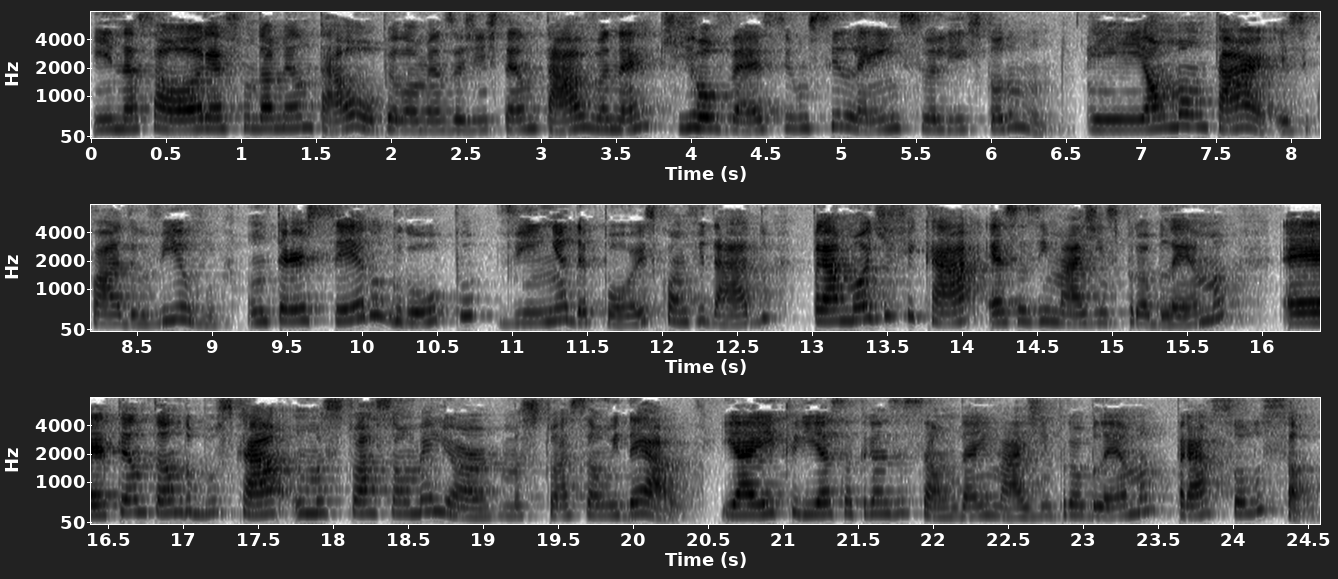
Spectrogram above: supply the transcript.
E nessa hora é fundamental, ou pelo menos a gente tentava, né, que houvesse um silêncio ali de todo mundo. E ao montar esse quadro vivo, um terceiro grupo vinha depois convidado para modificar essas imagens problema é, tentando buscar uma situação melhor, uma situação ideal. E aí cria essa transição da imagem problema para solução.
